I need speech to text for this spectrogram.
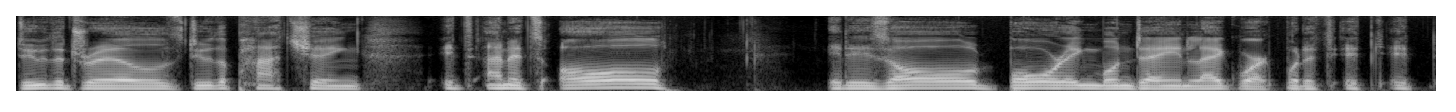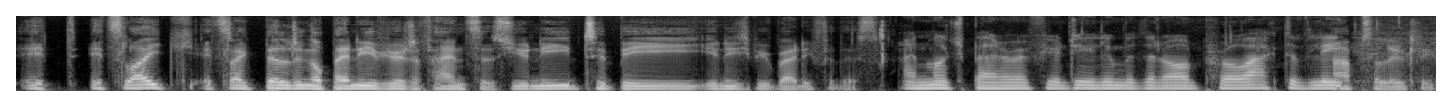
do the drills, do the patching. It, and it's all it is all boring, mundane legwork, but it, it, it, it it's like it's like building up any of your defences. You need to be you need to be ready for this. And much better if you're dealing with it all proactively. Absolutely.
